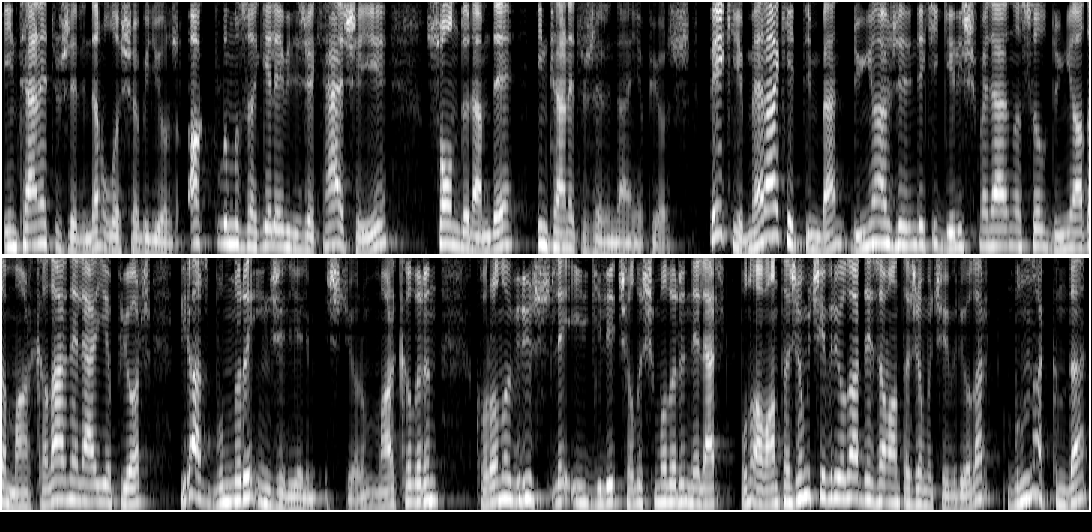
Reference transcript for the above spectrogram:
internet üzerinden ulaşabiliyoruz. Aklımıza gelebilecek her şeyi son dönemde internet üzerinden yapıyoruz. Peki merak ettim ben dünya üzerindeki gelişmeler nasıl, dünyada markalar neler yapıyor? Biraz bunları inceleyelim istiyorum. Markaların koronavirüsle ilgili çalışmaları neler? Bunu avantaja mı çeviriyorlar, dezavantaja mı çeviriyorlar? Bunun hakkında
